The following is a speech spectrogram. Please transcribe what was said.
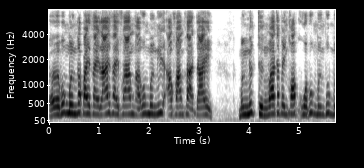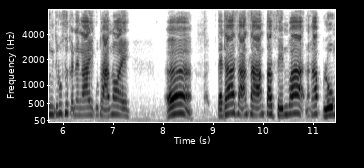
เออพวกมึงก็ไปใส่ร้ายใส่ฟาร์มเขาพวกมึงนี่เอาฟาร์มสะใจ มึงนึกถึงว่าถ้าเป็นครอบครัวพวกมึงพวกมึงจะรู้สึกกันยังไง กูถามหน่อย เออ แต่ถ้าศาลสามตัดสินว่านะครับ ลุง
